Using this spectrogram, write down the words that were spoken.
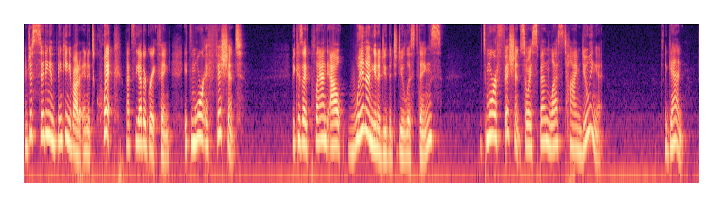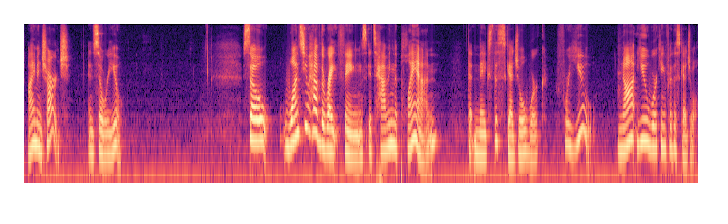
I'm just sitting and thinking about it, and it's quick. That's the other great thing. It's more efficient because I've planned out when I'm going to do the to do list things. It's more efficient, so I spend less time doing it. Again, I'm in charge, and so are you. So once you have the right things, it's having the plan that makes the schedule work for you, not you working for the schedule.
